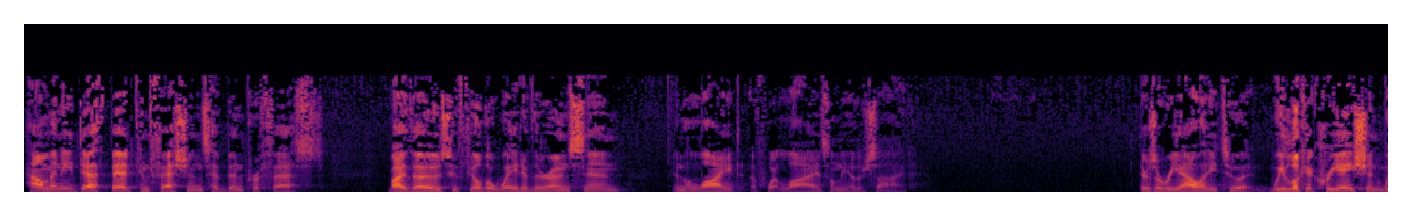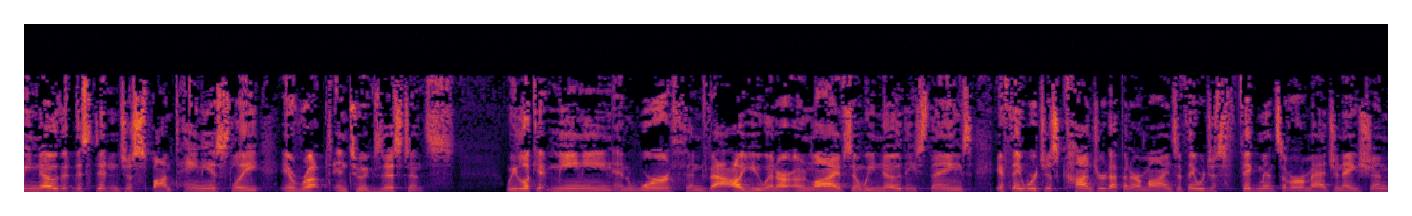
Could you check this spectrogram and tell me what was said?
How many deathbed confessions have been professed by those who feel the weight of their own sin in the light of what lies on the other side? There's a reality to it. We look at creation. We know that this didn't just spontaneously erupt into existence. We look at meaning and worth and value in our own lives, and we know these things, if they were just conjured up in our minds, if they were just figments of our imagination,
